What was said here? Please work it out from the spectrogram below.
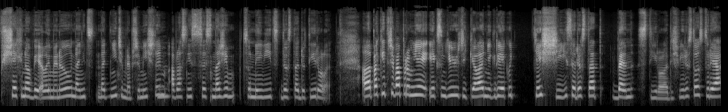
všechno vyeliminuju, na nic, nad ničím nepřemýšlím Mhm. a vlastně se snažím co nejvíc dostat do té role. Ale pak je třeba pro mě, jak jsem ti už říkala, někdy jako těžší se dostat ven z té role. Když vyjdu z toho studia,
